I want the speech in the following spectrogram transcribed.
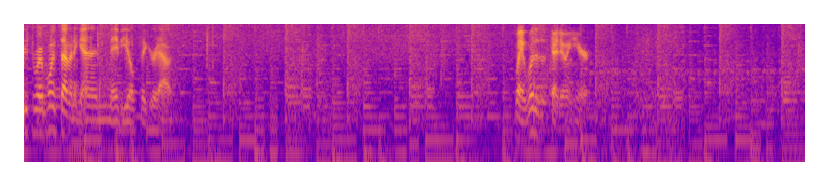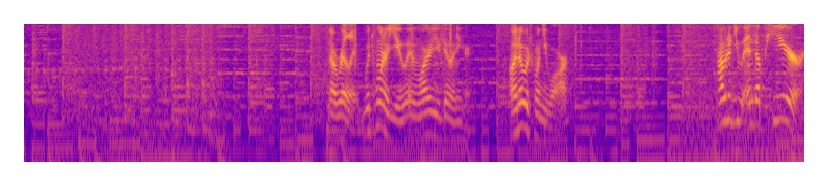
you through waypoint 7 again, and maybe you'll figure it out. Wait, what is this guy doing here? No, really. Which one are you, and what are you doing here? Oh, I know which one you are. How did you end up here?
